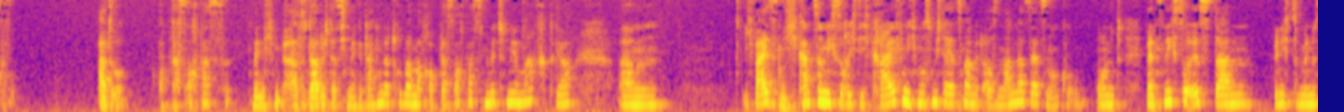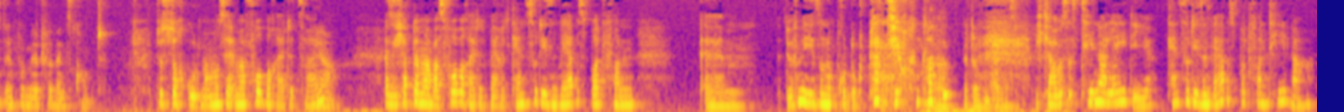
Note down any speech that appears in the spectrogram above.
Also ob das auch was, wenn ich, also dadurch, dass ich mir Gedanken darüber mache, ob das auch was mit mir macht, ja. Ähm, ich weiß es nicht, ich kann es noch nicht so richtig greifen. Ich muss mich da jetzt mal mit auseinandersetzen und, und wenn es nicht so ist, dann bin ich zumindest informiert für, wenn es kommt. Das ist doch gut, man muss ja immer vorbereitet sein. Ja. Also ich habe da mal was vorbereitet, Berit. Kennst du diesen Werbespot von, ähm, dürfen wir hier so eine Produktplatzierung machen? Ja, wir dürfen alles. Ich glaube, es ist Tena Lady. Kennst du diesen Werbespot von Tena?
